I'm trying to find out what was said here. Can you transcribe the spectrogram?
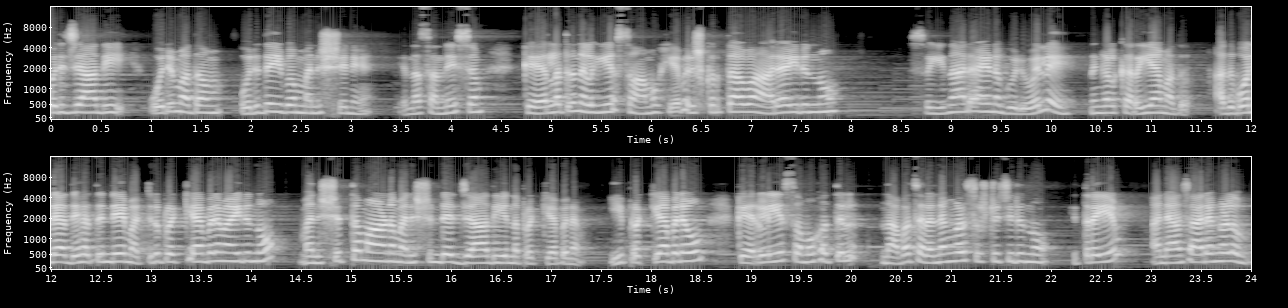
ഒരു ജാതി ഒരു മതം ഒരു ദൈവം മനുഷ്യന് എന്ന സന്ദേശം കേരളത്തിന് നൽകിയ സാമൂഹ്യ പരിഷ്കർത്താവ് ആരായിരുന്നു? ശ്രീനാരായണ ഗുരു അല്ലേ? നിങ്ങൾക്കറിയാം അത്. അതുപോലെ അദ്ദേഹത്തിന്റെ മറ്റൊരു പ്രഖ്യാപനമായിരുന്നു മനുഷ്യത്വമാണ് മനുഷ്യന്റെ ജാതി എന്ന പ്രഖ്യാപനം. ഈ പ്രഖ്യാപനവും കേരളീയ സമൂഹത്തിൽ നവചലനങ്ങൾ സൃഷ്ടിച്ചിരുന്നു. ഇത്രയും അനാചാരങ്ങളും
